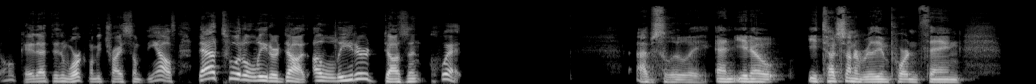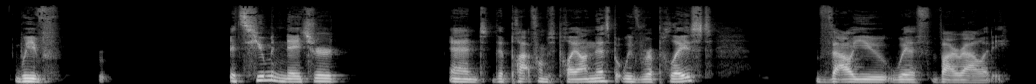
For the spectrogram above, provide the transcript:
Okay, that didn't work. Let me try something else. That's what a leader does. A leader doesn't quit. Absolutely. And, you know, you touched on a really important thing. We've, it's human nature and the platforms play on this, but we've replaced value with virality.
